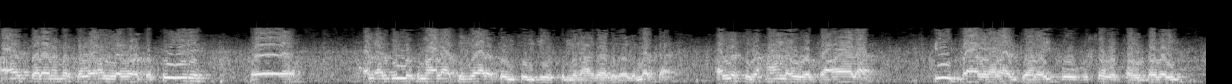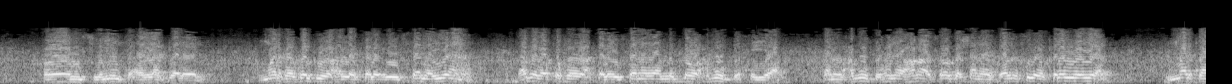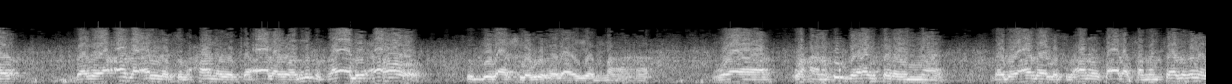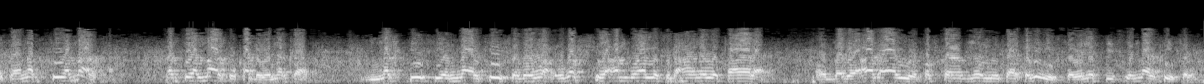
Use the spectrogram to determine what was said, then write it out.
aayad kalena marka waa alla waa ku yidhi hal adulkum calى tijaaratin tunjiikum min cadaabin alim marka alla subxaanahu watacaala iib baa lala galay uu isagu dalbaday oo muslimiinta ay la galeen. Marka kolkii wax la kala iibsanayana labada qof ay wax kala iibsanayaan midba waxbuu bixiyaa. Kan waxbuu bixinaya waxbaa soo gashanaya. Kalena sidoo kale weeyaan marka badeecada alle subxaanahu watacaala waa mid qaali ah si bilaash lagu helaayo ma aha waa waxaan ku garan karaynaa badeecada alle subxaana watacaala samanteeda inay tahay naftiya maalka. Naftiya maalku ka dhigay marka naftiisa iyo maalkiisaba wax uga fiican bu alle subxaanahu watacaala oo badeecada ayuu qofka mu'minkaa kaga iibsaday naftiisa iyo maalkiisaba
